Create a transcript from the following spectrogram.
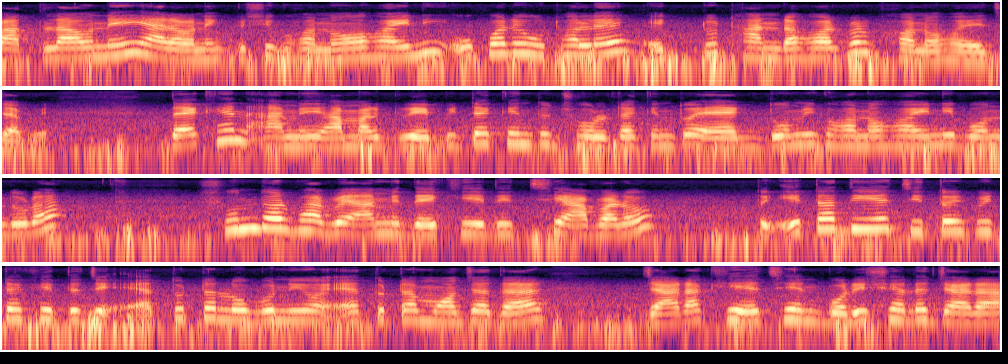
পাতলাও নেই আর অনেক বেশি ঘনও হয়নি। উপরে উঠালে একটু ঠান্ডা হওয়ার পর ঘন হয়ে যাবে। দেখেন আমি, আমার গ্রেভিটা কিন্তু, ঝোলটা কিন্তু একদমই ঘন হয়নি বন্ধুরা। সুন্দরভাবে আমি দেখিয়ে দিচ্ছি আবারও। তো এটা দিয়ে চিতই পিঠা খেতে যে এতটা লোভনীয়, এতটা মজাদার যারা খেয়েছেন বরিশালে, যারা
